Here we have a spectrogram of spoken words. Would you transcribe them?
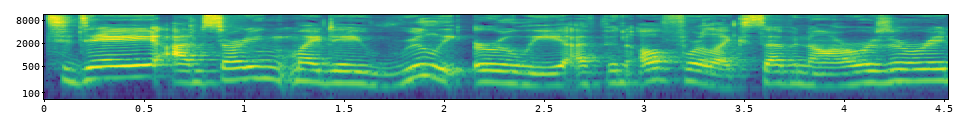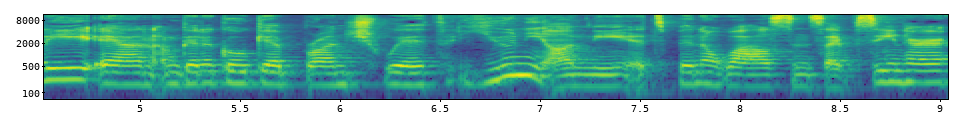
Today, I'm starting my day really early. I've been up for like seven hours already, and I'm gonna go get brunch with Uni Onni. It's been a while since I've seen her.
